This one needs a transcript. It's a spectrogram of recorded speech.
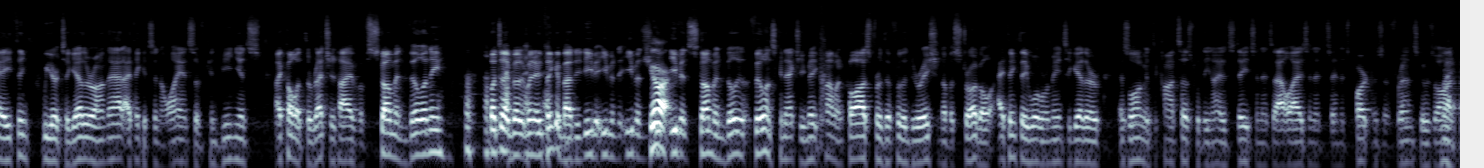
I think we are together on that. I think it's an alliance of convenience. I call it the wretched hive of scum and villainy. But, uh, but when you think about it, even even even Sure. even scum and villains can actually make common cause for the for the duration of a struggle. I think they will remain together as long as the contest with the United States and its allies and its and its partners and friends goes on, Right.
